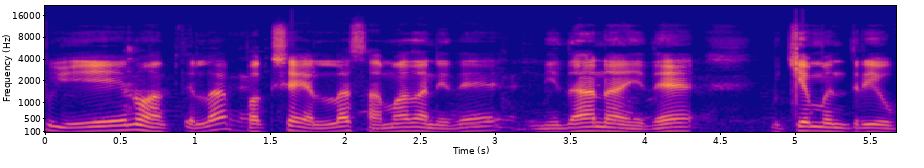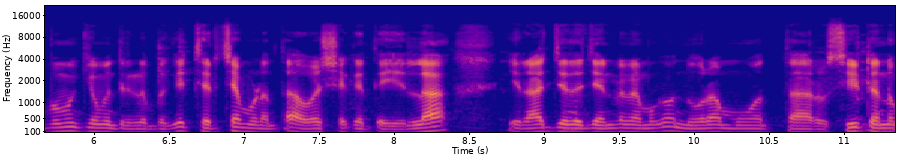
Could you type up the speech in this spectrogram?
ಒಟ್ಟು ಏನೂ ಆಗ್ತಿಲ್ಲ. ಪಕ್ಷ ಎಲ್ಲ ಸಮಾಧಾನ ಇದೆ ನಿಧಾನ ಇದೆ. ಮುಖ್ಯಮಂತ್ರಿ ಉಪಮುಖ್ಯಮಂತ್ರಿಗಳ ಬಗ್ಗೆ ಚರ್ಚೆ ಮಾಡೋಂಥ ಅವಶ್ಯಕತೆ ಇಲ್ಲ. ಈ ರಾಜ್ಯದ ಜನರು ನಮಗೆ ನೂರ ಮೂವತ್ತಾರು ಸೀಟನ್ನು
